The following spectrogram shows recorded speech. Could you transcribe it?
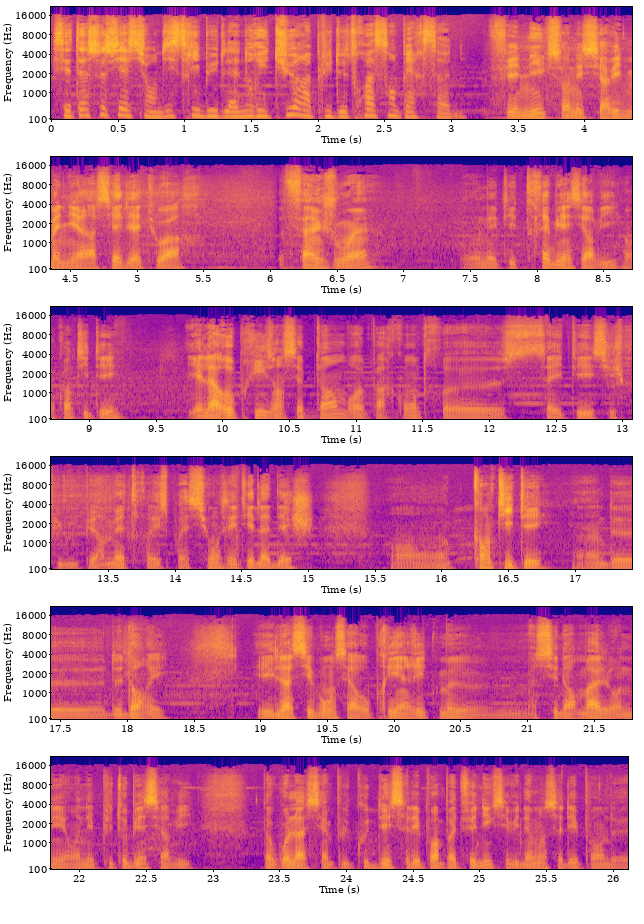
Cette association distribue de la nourriture à plus de 300 personnes. Phoenix, on est servi de manière assez aléatoire. Fin juin, on a été très bien servi en quantité. Et la reprise en septembre, par contre, euh, ça a été, si je puis me permettre l'expression, ça a été la dèche en quantité hein, de, de denrées. Et là, c'est bon, ça a repris un rythme assez normal, on est, plutôt bien servi. Donc voilà, c'est un peu le coup de dé. Ça dépend pas de Phoenix, évidemment, ça dépend de,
